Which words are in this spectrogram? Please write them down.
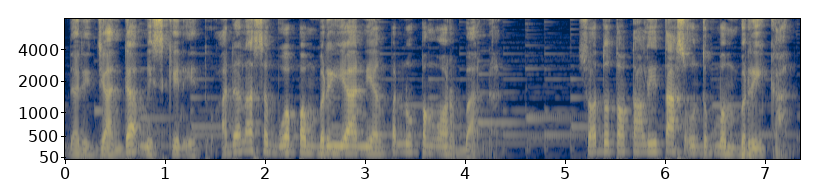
dari janda miskin itu adalah sebuah pemberian yang penuh pengorbanan suatu totalitas untuk memberikan.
